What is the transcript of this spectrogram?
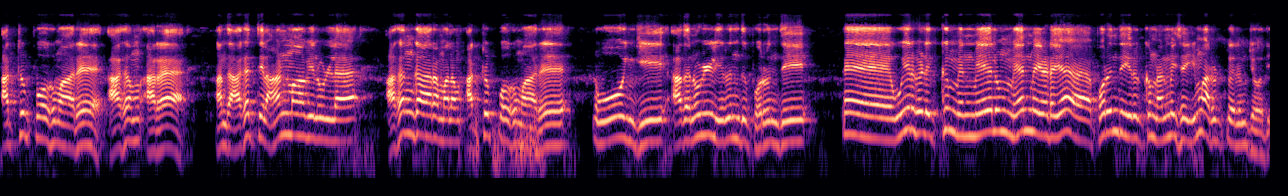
அற்றுப்போகுமாறு அகம் அற. அந்த அகத்தில் ஆன்மாவில் உள்ள அகங்கார மலம் அற்றுப்போகுமாறு ஓங்கி அதனுள் இருந்து பொருந்தி உயிர்களுக்கு மென்மேலும் மேன்மையடைய பொருந்தி இருக்கும் நன்மை செய்யும் அருட்பெரும் ஜோதி.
